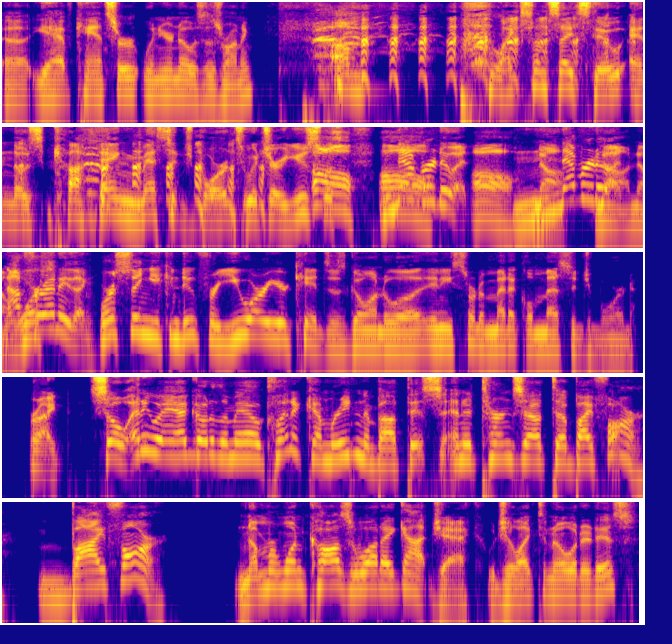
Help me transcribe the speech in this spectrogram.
uh, you have cancer when your nose is running, um, like some sites do. And those goddamn message boards, which are useless, never do it. Oh, no, never do no, it. No, Not worst, for anything. Worst thing you can do for you or your kids is go onto a, any sort of medical message board. Right. So anyway, I go to the Mayo Clinic. I'm reading about this, and it turns out uh, by far, by far, number one cause of what I got. Jack, would you like to know what it is?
